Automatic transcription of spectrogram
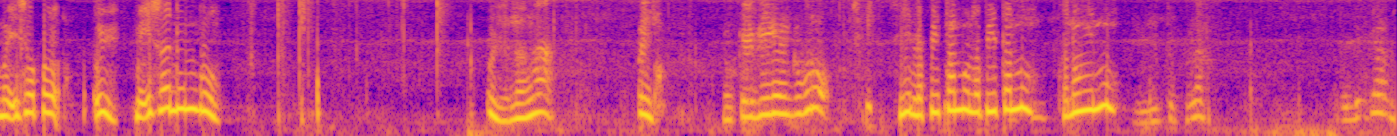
Bro, may isa pa. Uy, may isa dun bro. Uy, wala nga. Uy, yung kaibigan ko bro. Sige, lapitan mo, lapitan mo. Tanungin mo. Dito pala. Kaibigan.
